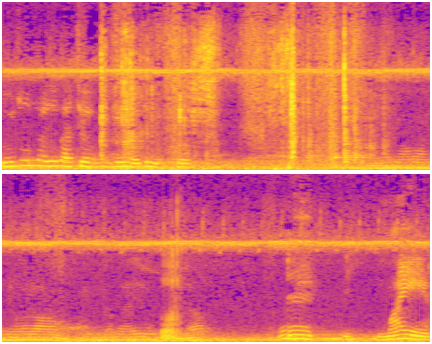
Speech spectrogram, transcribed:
túi xuống đây cho Đưa người đi chơi đi Mày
